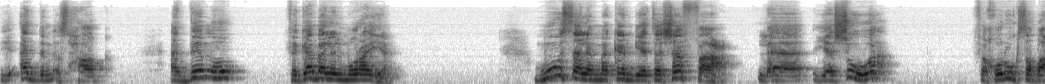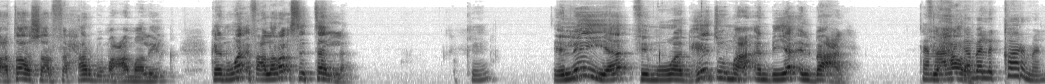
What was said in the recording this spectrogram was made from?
يقدم إسحاق قدمه في جبل المريا. موسى لما كان بيتشفع ليشوع في خروج 17 في حربه مع عماليق كان واقف على رأس التلة. أوكي. إيليا في مواجهته مع أنبياء البعل. كان على حرب. جبل الكرمل.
